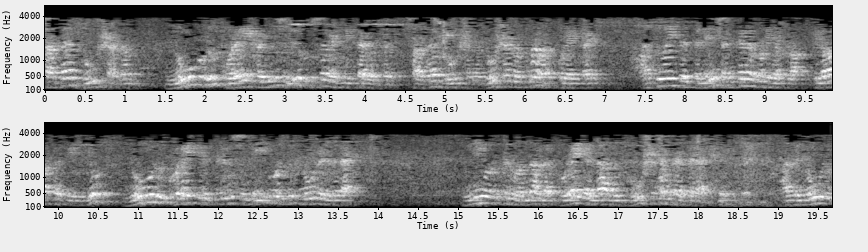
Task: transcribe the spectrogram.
சதபூஷணம் நூறு குறைகள்னு சொல்லி புத்தகம் எழுதிட்டார் சதபூஷணம் தூஷணம்னா குறைகள். அத்வைதத்திலே சங்கரனுடைய பிலாசபிலையும் நூறு குறை இருக்குன்னு சொல்லி ஒருத்தர் நூல் எழுதுற இனி ஒருத்தர் வந்து அந்த குறைகள்ல அது பூஷணம் எழுதுறார் அது நூறு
